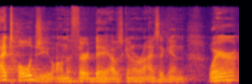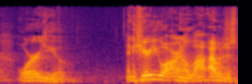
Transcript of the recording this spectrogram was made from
I told you on the third day I was going to rise again. Where were you? And here you are in a lot. I would have just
